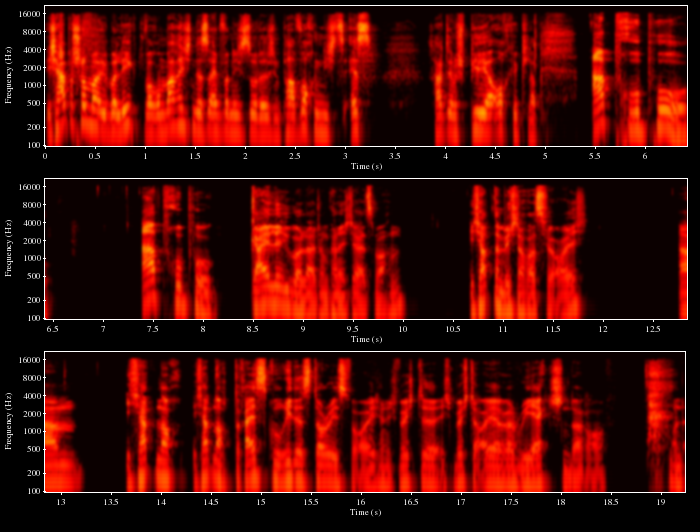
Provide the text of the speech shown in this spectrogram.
Ich habe schon mal überlegt, warum mache ich denn das einfach nicht so, dass ich ein paar Wochen nichts esse. Das hat im Spiel ja auch geklappt. Apropos, apropos, geile Überleitung kann ich da jetzt machen. Ich habe nämlich noch was für euch. Ähm, ich habe noch, ich hab noch drei skurrile Stories für euch und ich möchte, ich möchte eure Reaction darauf. Und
